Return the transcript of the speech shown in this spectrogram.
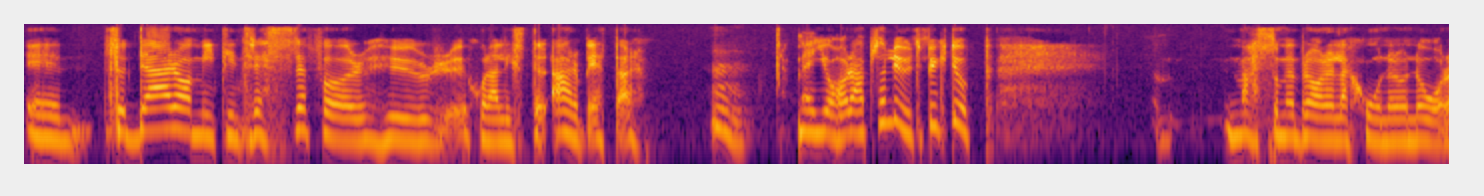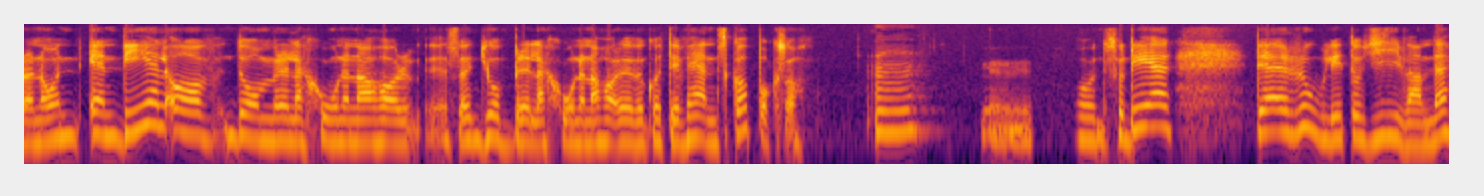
eh, så därav mitt intresse för hur journalister arbetar. Mm. Men jag har absolut byggt upp massor med bra relationer under åren och en, del av de relationerna har, alltså jobbrelationerna har övergått i vänskap också. Mm. Och, så det är, det är roligt och givande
